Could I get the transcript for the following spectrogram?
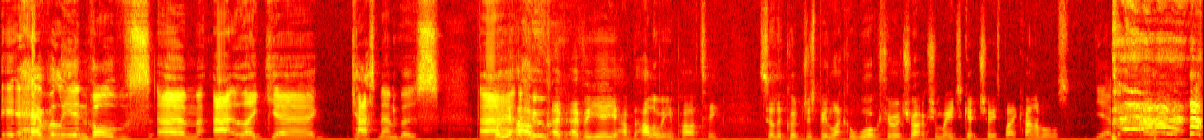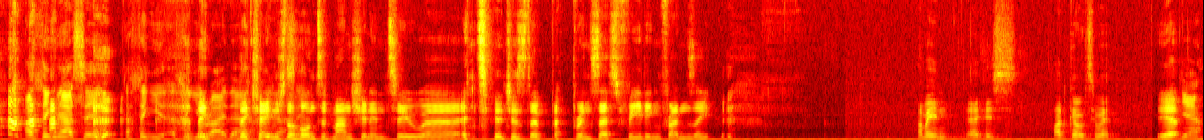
It heavily involves um, uh, like uh, cast members. Uh, Well, you have who- every year you have the Halloween party, so there could just be like a walk-through attraction where you just get chased by cannibals. Yeah. I think that's it. I think you, I think you're they, right there. they I changed the that's it. haunted mansion into uh, into just a, a princess feeding frenzy. I mean, uh, it's I'd go to it. Yep. Yeah.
